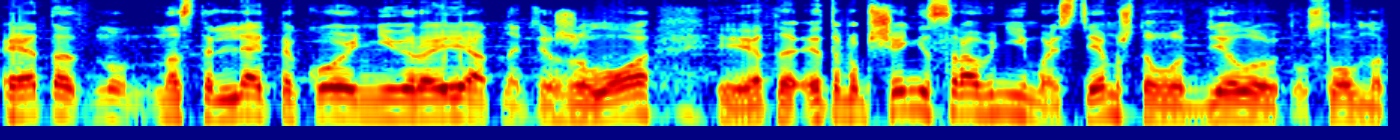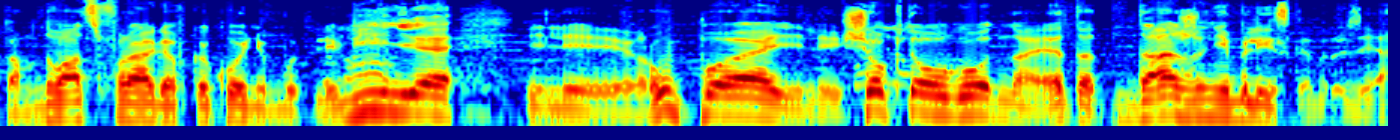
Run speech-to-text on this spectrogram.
это, ну, настрелять такое невероятно тяжело, и это, это вообще несравнимо с тем, что вот делают, условно, там, 20 фрагов какой-нибудь Левинья, или Рупа, или еще кто угодно, это даже не близко, друзья.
